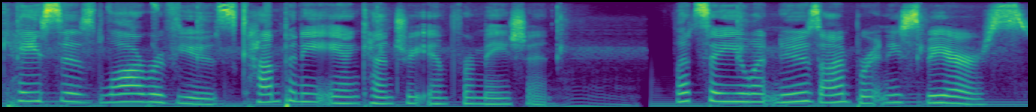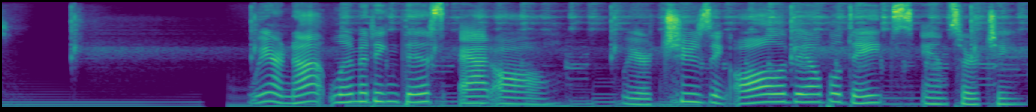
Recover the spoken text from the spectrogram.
cases, law reviews, company and country information. Let's say you want news on Britney Spears. We are not limiting this at all. We are choosing all available dates and searching.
